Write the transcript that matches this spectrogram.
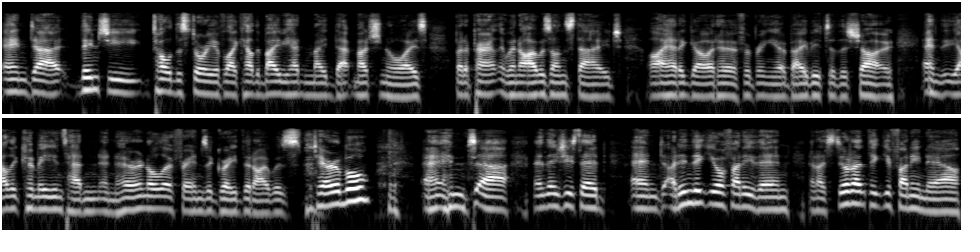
And uh, then she told the story of like how the baby hadn't made that much noise, but apparently when I was on stage, I had a go at her for bringing her baby to the show, and the other comedians hadn't, and her and all her friends agreed that I was terrible. and uh, and then she said, and I didn't think you were funny then, and I still don't think you're funny now,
